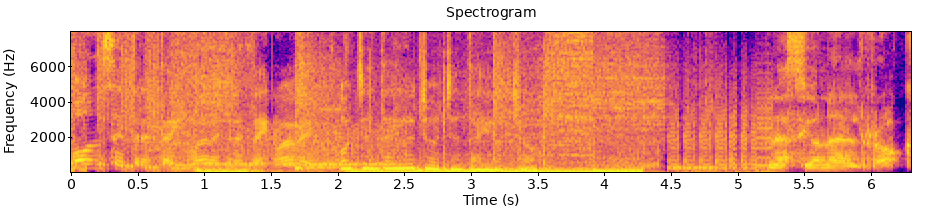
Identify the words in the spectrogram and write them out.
11 39 39 88 88. Nacional Rock.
